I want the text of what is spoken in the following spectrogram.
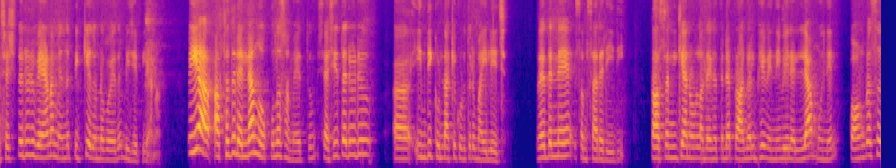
ശശി തരൂർ വേണമെന്ന് പിക്ക് ചെയ്തുകൊണ്ട് പോയത് ബി ജെ പി ആണ് ഈ അർത്ഥത്തിലെല്ലാം നോക്കുന്ന സമയത്തും ശശി തരൂർ ഇന്ത്യയ്ക്ക് ഉണ്ടാക്കി കൊടുത്തൊരു മൈലേജ് തന്നെ സംസാര രീതി പ്രാസംഗിക്കാനുള്ള അദ്ദേഹത്തിന്റെ പ്രാഗൽഭ്യം എന്നിവയിലെല്ലാം മുന്നിൽ കോൺഗ്രസ്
